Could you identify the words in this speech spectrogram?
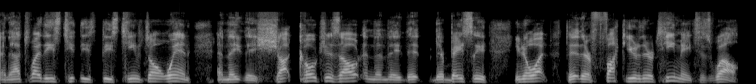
And that's why these te- these these teams don't win, and they they shut coaches out, and then they, they they're basically, you know what, they, they're fuck you to their teammates as well,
